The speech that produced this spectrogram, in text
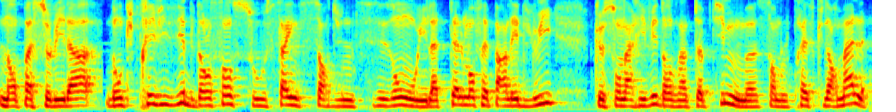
non pas celui-là. Donc prévisible dans le sens où Sainz sort d'une saison où il a tellement fait parler de lui que son arrivée dans un top team semble presque normale,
